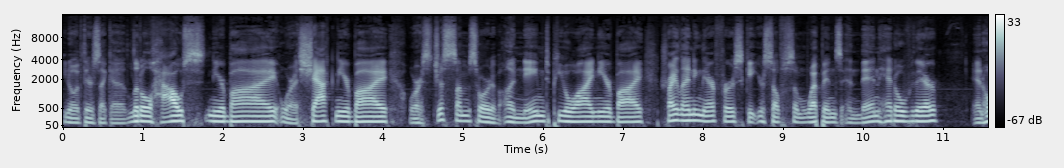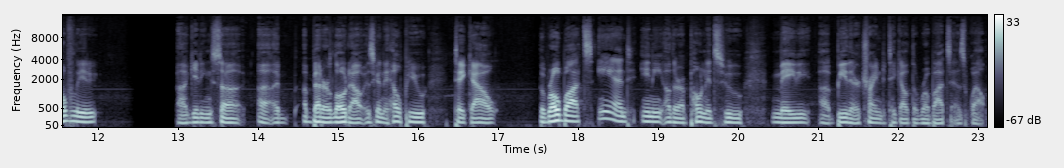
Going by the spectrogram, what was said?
you know if there's like a little house nearby or a shack nearby or it's just some sort of unnamed poi nearby try landing there first get yourself some weapons and then head over there and hopefully uh, getting uh, a, a better loadout is going to help you take out the robots and any other opponents who may uh, be there trying to take out the robots as well.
